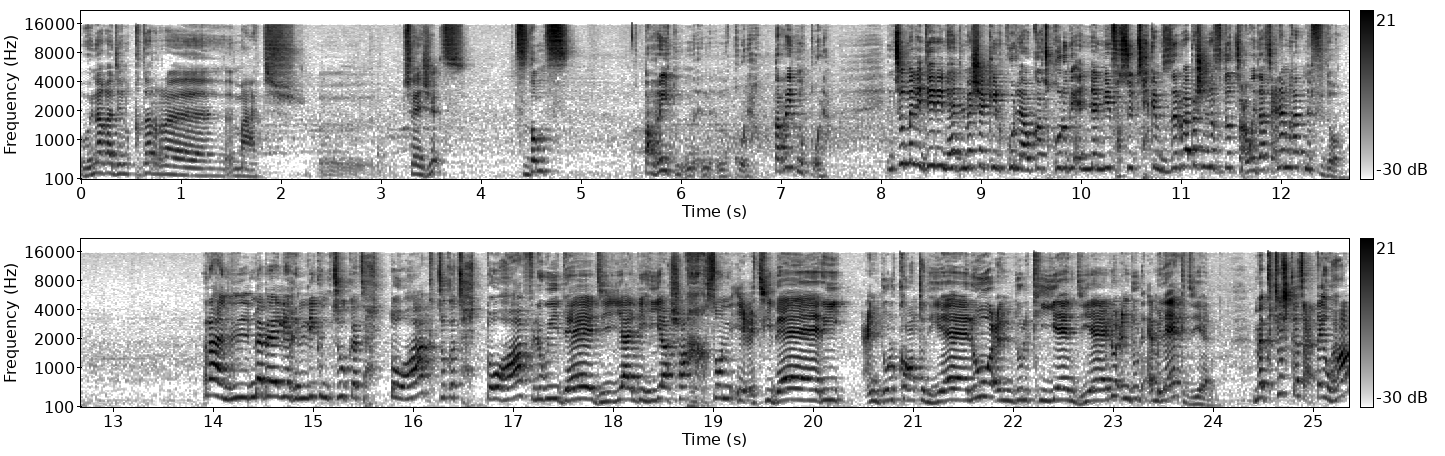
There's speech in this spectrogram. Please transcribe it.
وهنا غادي نقدر آه، ما عرفتش آه، تفاجأت تصدمت اضطريت نقولها اضطريت نقولها. نتوما اللي دايرين هاد المشاكل كلها وكتقولوا بأن الملف خصو يتحكم بالزربة باش نفذوا التعويضات على ما غتنفذوا راه المبالغ اللي كنتو كتحطوها كنتو كتحطوها في الودادية اللي هي شخص اعتباري عنده الكونط ديالو عنده الكيان ديالو عنده الأملاك ديالو. ما كنتوش كتعطيوها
